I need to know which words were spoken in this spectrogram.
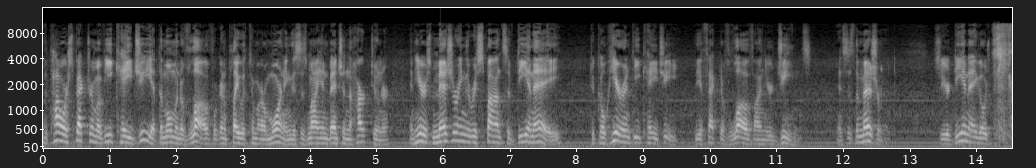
the power spectrum of EKG at the moment of love, we're going to play with tomorrow morning. This is my invention, the heart tuner. And here's measuring the response of DNA to coherent EKG, the effect of love on your genes. This is the measurement. So your DNA goes,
